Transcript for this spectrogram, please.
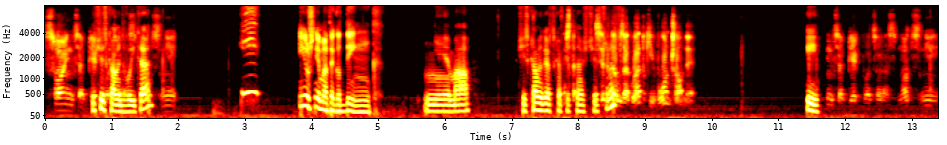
Słońce piekło Wciskamy dwójkę. mocniej. i już nie ma tego ding. Nie ma. Wciskamy gwiazdka 15 jeszcze Sygnał raz. zakładki włączony. I, Słońce piekło coraz mocniej.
